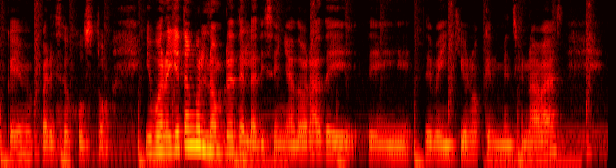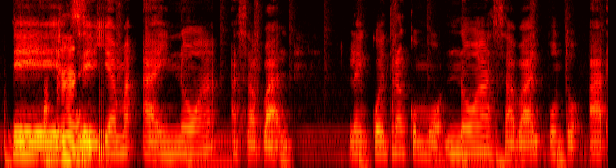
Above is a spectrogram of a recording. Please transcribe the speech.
ok, me parece justo. Y bueno, yo tengo el nombre de la diseñadora de, de, 21 que mencionabas. Eh, se llama Ainhoa Azabal. La encuentran como noazabal.art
